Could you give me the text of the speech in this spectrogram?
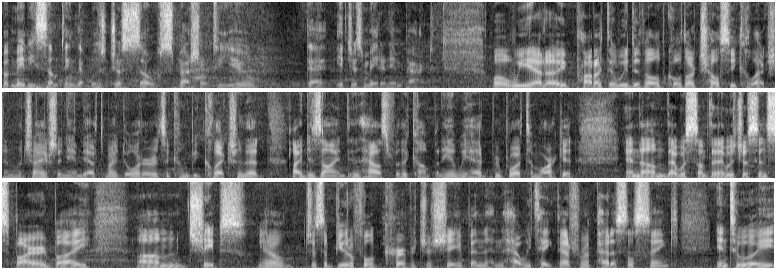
but maybe something that was just so special to you that it just made an impact? Well, we had a product that we developed called our Chelsea collection, which I actually named after my daughter. It's a collection that I designed in house for the company, and we had we brought to market. And um, that was something that was just inspired by um, shapes. You know, just a beautiful curvature shape, and, and how we take that from a pedestal sink into a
